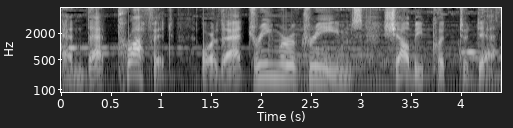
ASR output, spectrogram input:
And that prophet, or that dreamer of dreams, shall be put to death,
